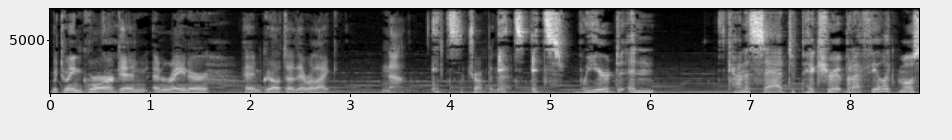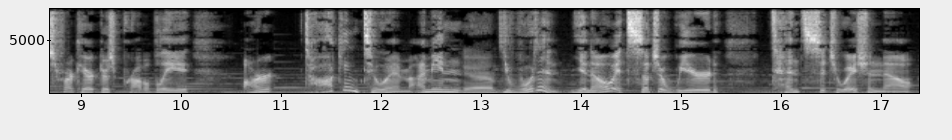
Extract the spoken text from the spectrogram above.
between Gorg and, and Rayner and Grilta, they were like, nah, It's we're trumping that. It's it's weird and kind of sad to picture it, but I feel like most of our characters probably aren't talking to him. I mean, Yeah. you wouldn't, you know? It's such a weird, tense situation now.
